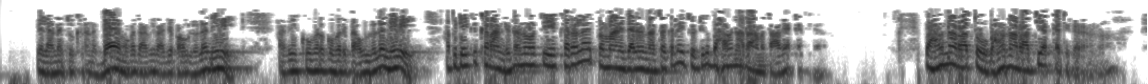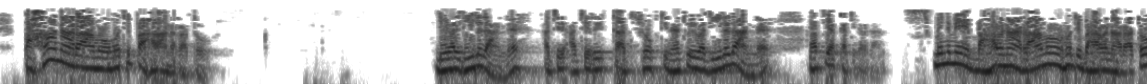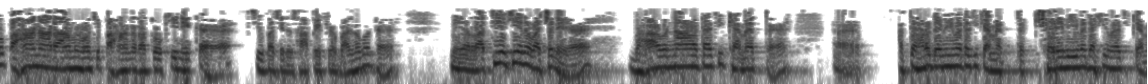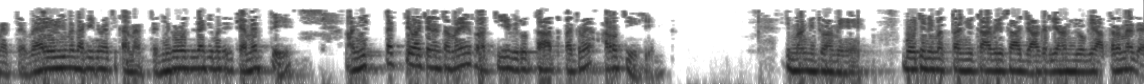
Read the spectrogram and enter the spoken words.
වෙලා නැතු කරන්න බෑ. මොකද අපි රජ පවුල් වල නෙවෙයි. අපි කුමර කුමර පවුල් වල නෙවෙයි. අපිට ඒක කරන්න යනොත් ඒක කරලා ප්‍රමාණය දැන නැත කරලා ඒක ටික භාවනා රාමතාවයක් ඇති කරනවා. භාවනා රතෝ භාවනා රතියක් ඇති කරනවා. පහනාරාමෝ හොති පහන රතෝ. දේවල් දීලා දාන්න අති අතිරික්ත අතිශෝක්ති නැතු ඒවා දීලා දාන්න රතියක් ඇති කරගන්න. මෙන්න මේ භාවනා රාමෝ හොති භාවනා රතෝ පහනා රාමෝ හොති පහන රතෝ කියන එක සිව්පසිට සාපේක්ෂව බලනකොට මේ රතිය කියන වචනය භාවනාවට ඇති කැමැත්ත අතහැර දැමීමට ඇති කැමැත්ත ක්ෂය වීම දැකීමට ඇති කැමැත්ත වැය වීම දකින්න ඇති කැමැත්ත නිරෝධ දැකීමට ඇති කැමැත්තේ අනිත් පැත්තේ වචන තමයි රතිය විරුද්ධාර්ථපතම අර්ථය කියන්නේ. ඉතින් මම හිතුවා මේ භෝජනෙමත්ත්‍ඤ්ඤිකාවේ සහ ජාගරියාන් යෝගයේ අතරමැද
